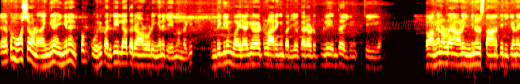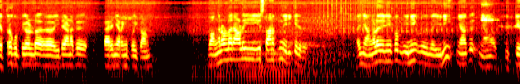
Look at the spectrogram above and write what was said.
അതൊക്കെ മോശമാണ്. ഇങ്ങനെ ഇങ്ങനെ ഇപ്പം ഒരു പരിചയമില്ലാത്ത ഒരാളോട് ഇങ്ങനെ ചെയ്യുന്നുണ്ടെങ്കിൽ എന്തെങ്കിലും വൈരാഗ്യമായിട്ടുള്ള ആരെങ്കിലും പരിചയക്കാരോട് പുള്ളി എന്തായിരിക്കും ചെയ്യുക? അപ്പോൾ അങ്ങനെയുള്ള ഒരാൾ ഇങ്ങനെ ഒരു സ്ഥാനത്തിരിക്കുകയാണ് എത്ര കുട്ടികളുടെ ഇത് കണക്ക് കരഞ്ഞിറങ്ങിപ്പോയി കാണും? അപ്പോൾ അങ്ങനെയുള്ള ഒരാൾ ഈ സ്ഥാനത്ത് നിന്ന് ഇരിക്കരുത്. അത് ഞങ്ങൾ ഇനിയിപ്പം ഇനി ഇനി ഞങ്ങൾക്ക് ഞങ്ങൾ കിട്ടിയ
